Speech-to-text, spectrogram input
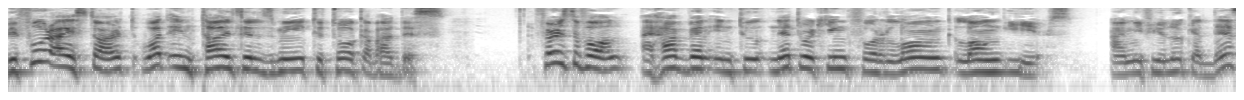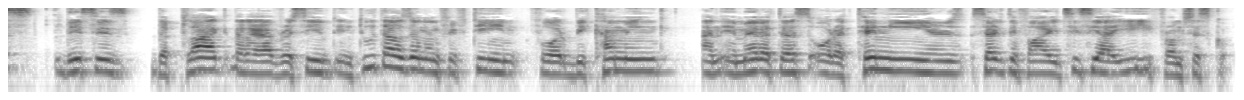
Before I start, what entitles me to talk about this? First of all, I have been into networking for long, long years. And if you look at this, this is the plaque that I have received in 2015 for becoming an emeritus or a 10 years certified CCIE from Cisco.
